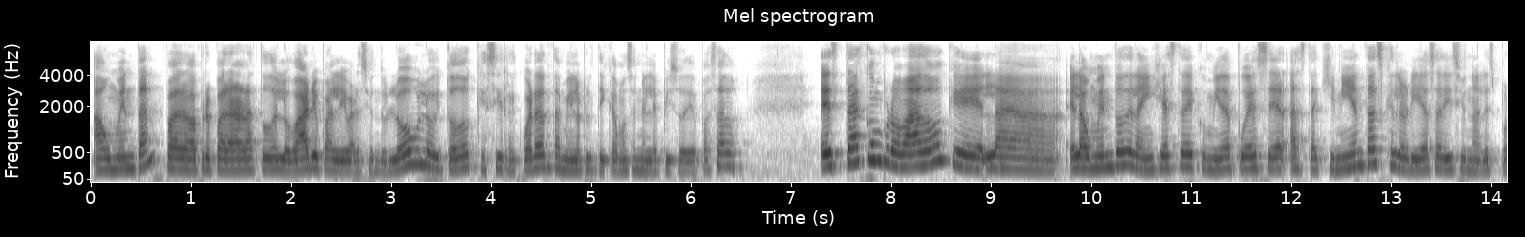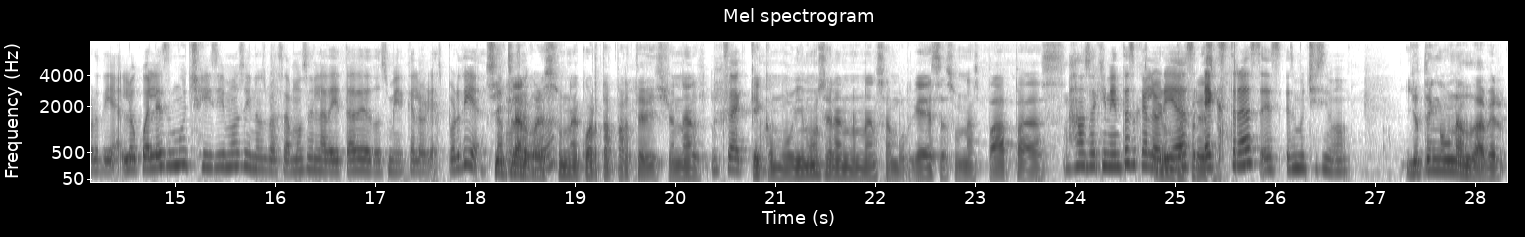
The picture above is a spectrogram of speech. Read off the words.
aumentan para preparar a todo el ovario para la liberación de un lóbulo y todo, que si recuerdan también lo platicamos en el episodio pasado. Está comprobado que la, el aumento de la ingesta de comida puede ser hasta 500 calorías adicionales por día, lo cual es muchísimo si nos basamos en la dieta de 2000 calorías por día. Sí, ¿estamos de claro, es una cuarta parte adicional. Exacto. Que como vimos eran unas hamburguesas, unas papas. Ajá, o sea, 500 calorías extras es, es muchísimo. Yo tengo una duda, a ver,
